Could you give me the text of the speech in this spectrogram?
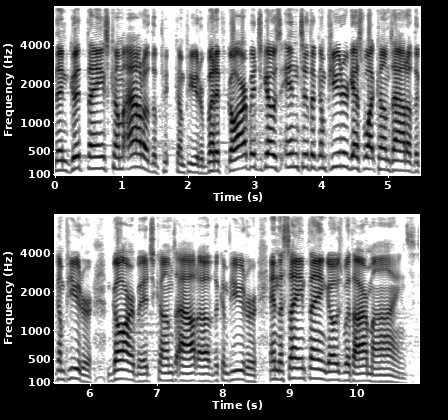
then good things come out of the p- computer. But if garbage goes into the computer, guess what comes out of the computer? Garbage comes out of the computer. And the same thing goes with our minds.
